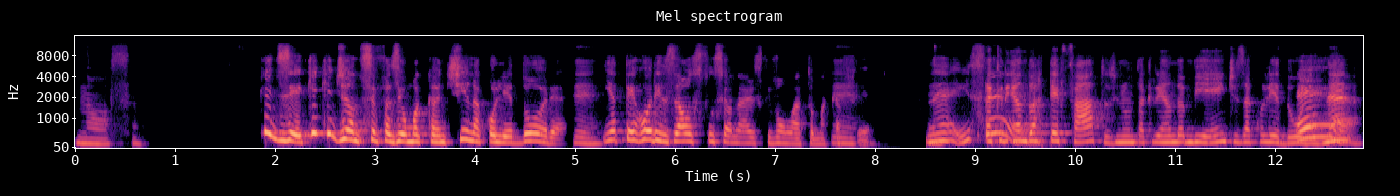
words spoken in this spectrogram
Nossa. Quer dizer, o que, que adianta você fazer uma cantina acolhedora é. e aterrorizar os funcionários que vão lá tomar é. café? É. Né? Está é... criando artefatos e não está criando ambientes acolhedores, é. né?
